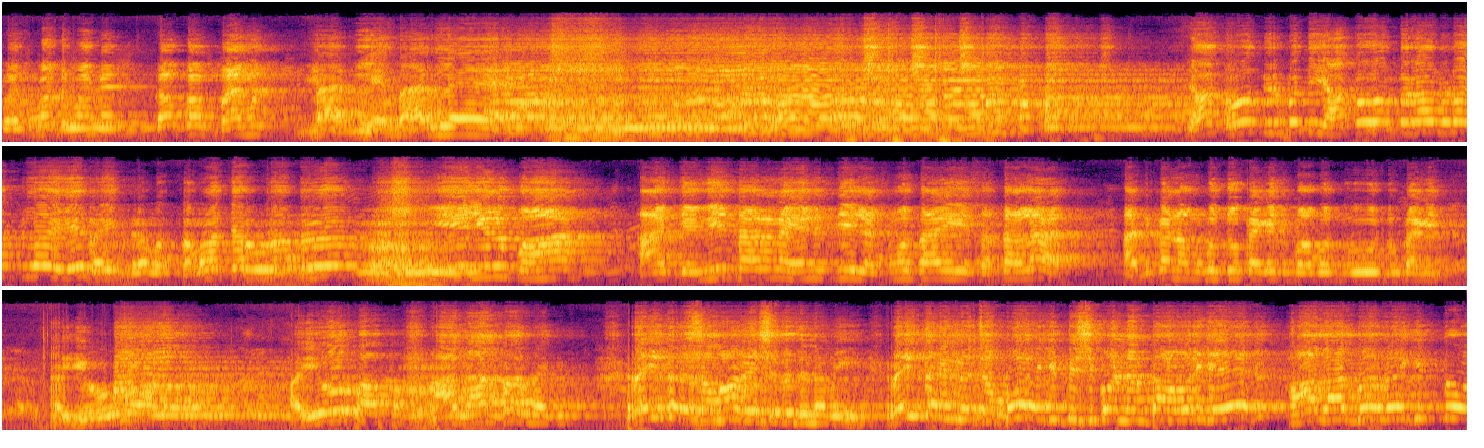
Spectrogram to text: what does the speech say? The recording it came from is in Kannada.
ಬಸ್ಕೊಂತ ಬಂದ ಗಪ್ ಗಪ್ ಬಾಯ್ ಮುಚ್ಚ. ಬರ್ಲೆ ಬರ್ಲೆ. ಯಾಕೋ ತಿರುಪತಿ ಯಾಕೋ ಒಂಥರ ನೋಡಾಕ್ತಿಲ್ಲ ಏನ್ ಐತ್ರ ಮತ್ ಸಮಾಚಾರ ಊರಂದು ಏನಿಲ್ಲಪ್ಪ ಆ ಜಮೀನ್ದಾರನ ಹೆಂಡತಿ ಲಕ್ಷ್ಮ ತಾಯಿ ಸತ್ತಲ್ಲ ಅದಕ್ಕ ನಮಗೂ ದುಃಖ ಆಗೈತಿ ಬಾಬಸು ದುಃಖ ಆಗೈತಿ. ಅಯ್ಯೋ. ಅಯ್ಯೋ ಪಾಪ ಹಾಗಾಗಬಾರ್ದಾಗಿತ್ತು ರೈತರ ಸಮಾವೇಶದ ದಿನವೇ, ರೈತರಿಂದ ಚಪ್ಪಾಳೆ ಗಿಟ್ಟಿಸಿಕೊಂಡಂತ ಅವರಿಗೆ ಹಾಗಾಗ್ಬಾರ್ದಾಗಿತ್ತು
